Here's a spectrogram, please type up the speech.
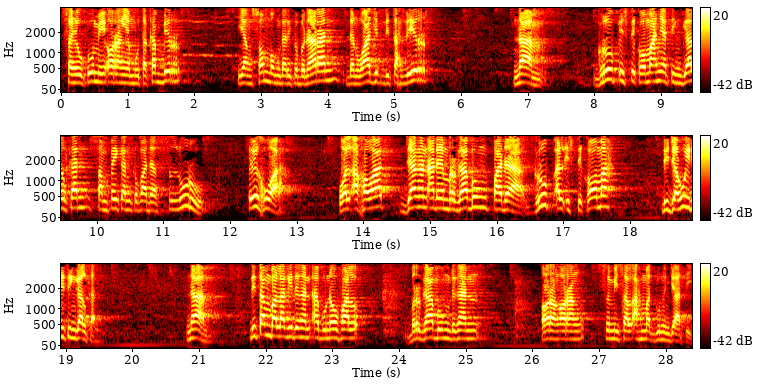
Saya hukumi orang yang mutakabbir Yang sombong dari kebenaran Dan wajib ditahdir Naam Grup istiqomahnya tinggalkan Sampaikan kepada seluruh Ikhwah Wal akhwat Jangan ada yang bergabung pada grup al-istiqomah Dijauhi ditinggalkan Naam Ditambah lagi dengan Abu Naufal bergabung dengan orang-orang semisal Ahmad Gunung Jati.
